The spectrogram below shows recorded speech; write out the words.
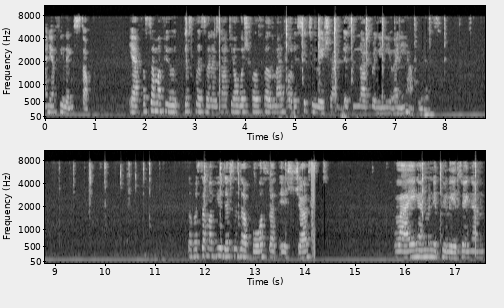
And you're feeling stuck. Yeah, for some of you, this person is not your wish fulfillment or the situation is not bringing you any happiness. So for some of you, this is a boss that is just lying and manipulating and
